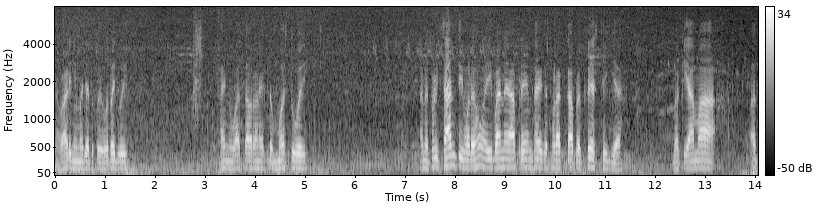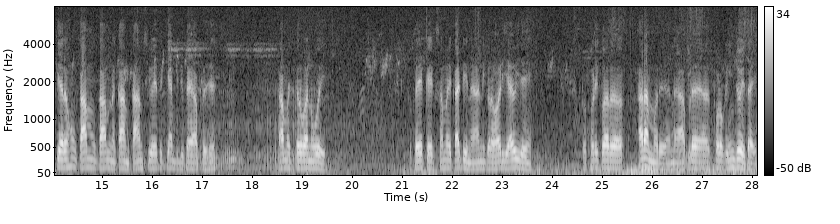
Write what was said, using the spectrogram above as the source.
ને વાડીની મજા તો કોઈ ઓર જ હોય. અહીંનું વાતાવરણ એકદમ મસ્ત હોય. અને થોડીક શાંતિ મળે, હું એ બાને આપણે એમ થાય કે થોડાક આપણે ફ્રેશ થઈ ગયા. બાકી આમાં અત્યારે શું કામ કામ ને કામ કામ સિવાય તો ક્યાં બીજું કાંઈ આપણે છે? કામ જ કરવાનું હોય. તો કંઈક કંઈક સમય કાઢીને આની કરવા વાડી આવી જાય. તો થોડીક વાર આરામ મળે અને આપણે થોડોક એન્જોય થાય.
